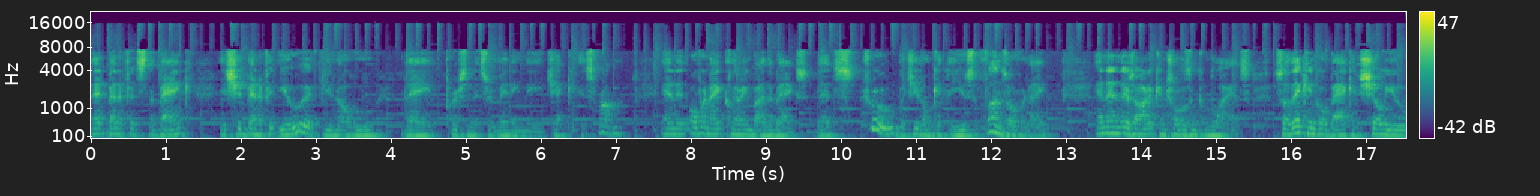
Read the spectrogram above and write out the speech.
that benefits the bank. It should benefit you if you know who the person that's remitting the check is from. And it, overnight clearing by the banks. That's true, but you don't get the use of funds overnight. And then there's audit controls and compliance. So they can go back and show you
